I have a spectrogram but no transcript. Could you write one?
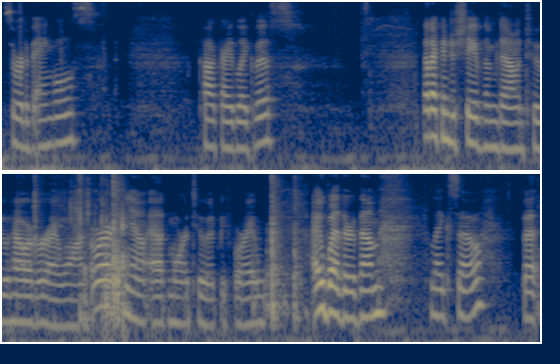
sort of angles, cockeyed like this, that I can just shave them down to however I want, or, you know, add more to it before I, I weather them like so. But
